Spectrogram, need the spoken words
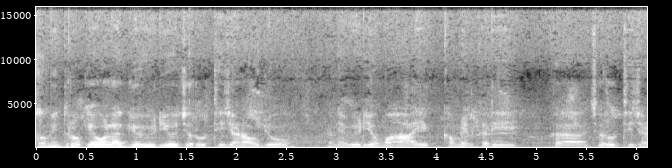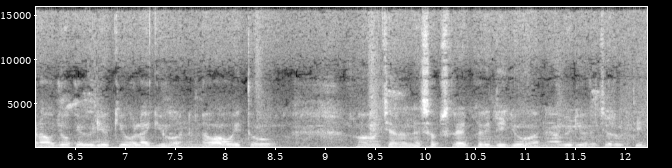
તો મિત્રો કેવો લાગ્યો વીડિયો જરૂરથી જણાવજો. અને વિડીયોમાં હા એક કમેન્ટ કરી જરૂરથી જણાવજો કે વીડિયો કેવો લાગ્યો અને નવા હોય તો ચેનલને સબસ્ક્રાઈબ કરી દેજો અને આ વિડીયોને જરૂરથી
